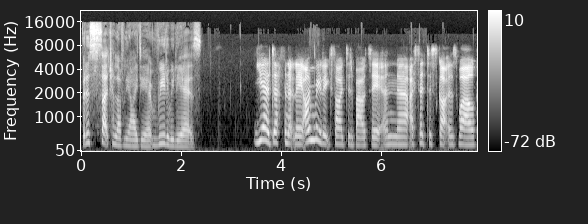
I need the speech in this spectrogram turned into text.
but it's such a lovely idea. It really, really is. Yeah, definitely. I'm really excited about it. And uh, I said to Scott as well,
